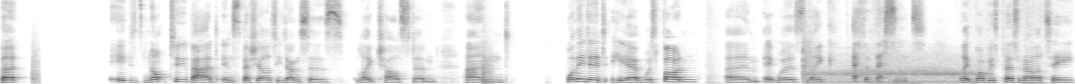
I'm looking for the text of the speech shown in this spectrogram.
but it's not too bad in specialty dancers like Charleston. And what they did here was fun. Um, it was like effervescent, like Bobby's personality.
